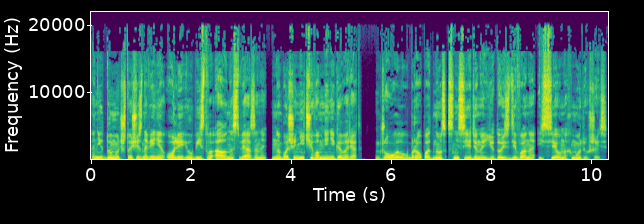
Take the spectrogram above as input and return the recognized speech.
Они думают, что исчезновение Оли и убийство Алана связаны, но больше ничего мне не говорят. Джоэл убрал поднос с несъеденной едой с дивана и сел, нахмурившись.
